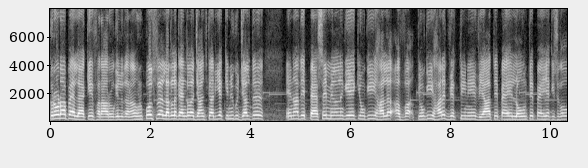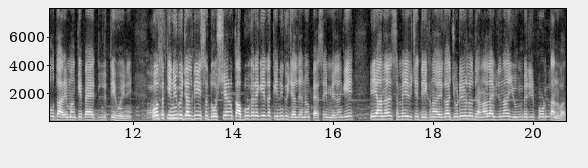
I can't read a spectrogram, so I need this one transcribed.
ਕਰੋੜਾਂ ਰੁਪਏ ਲੈ ਕੇ ਫਰਾਰ ਹੋ ਗਏ ਲੁਧਿਆਣਾ। ਹੁਣ ਪੁਲਿਸ ਅਲੱਗ-ਅਲੱਗ ਐਂਗਲਾਂ ਜਾਂਚ ਕਰ ਰਹੀ ਹੈ। ਕਿੰਨੀ ਕੁ ਜਲਦ ਇਹਨਾਂ ਦੇ ਪੈਸੇ ਮਿਲਣਗੇ ਕਿਉਂਕਿ ਹਲ ਕਿਉਂਕਿ ਹਰ ਇੱਕ ਵਿਅਕਤੀ ਨੇ ਵਿਆਹ ਤੇ ਪੈਸੇ ਲੋਨ ਤੇ ਪੈਸੇ ਜਾਂ ਕਿਸੇ ਕੋਲ ਉਧਾਰੇ ਮੰਗ ਕੇ ਪੈਸੇ ਲਿੱਤੇ ਹੋਏ ਨੇ। ਪੁਲਿਸ ਕਿੰਨੀ ਕੁ ਜਲਦੀ ਇਸ ਦੋਸ਼ੀਆਂ ਨੂੰ ਕਾਬੂ ਕਰੇਗੀ ਤਾਂ ਕਿੰਨੀ ਕੁ ਜਲਦ ਇਹਨਾਂ ਨੂੰ ਪੈਸੇ ਮਿਲਣਗੇ ਇਹ ਆਉਣ ਵਾਲੇ ਸਮੇਂ ਵਿੱਚ ਦੇਖਣਾ ਹੋਏਗਾ। ਜੁੜੇ ਰਹੋ ਲੁਧਿਆਣਾ ਲਾਈਵ ਦੇ ਨਾਲ ਯੂਮ ਮੇਰੀ ਰਿਪੋਰਟ ਧੰਨਵਾਦ।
